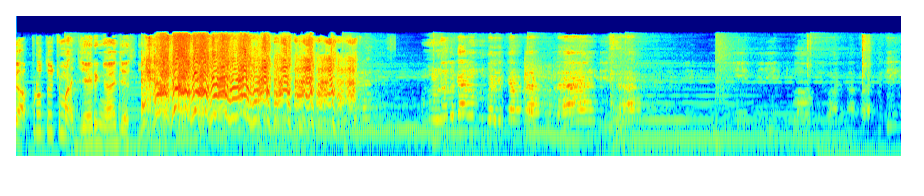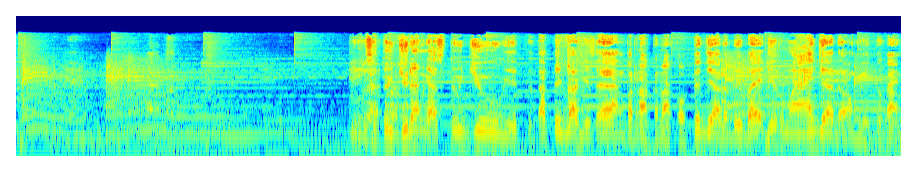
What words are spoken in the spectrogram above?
nggak pro tuh cuma jaring aja sih. Gubernur kan memberikan peraturan di saat ini di Pulau Dewata Bali. Setuju dan nggak setuju gitu. Tapi bagi saya yang pernah kena covid ya lebih baik di rumah aja dong gitu kan.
